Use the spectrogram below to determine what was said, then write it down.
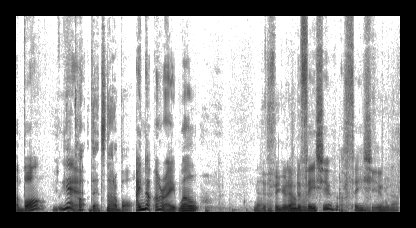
a ball? Yeah, That's not a ball. I know. All right, well, You figure it I'm out. to man. face you. I'll face Figure you, it out.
